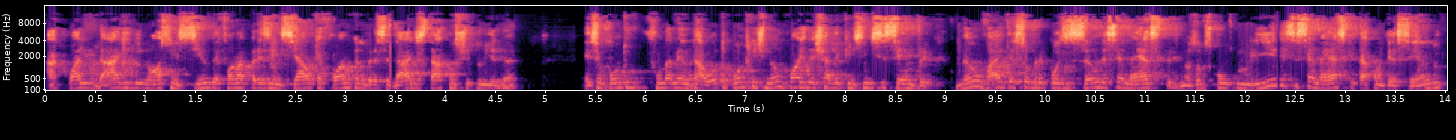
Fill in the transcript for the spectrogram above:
a qualidade do nosso ensino de forma presencial, que é a forma que a universidade está constituída. Esse é um ponto fundamental. Outro ponto que a gente não pode deixar de que a disse sempre: não vai ter sobreposição de semestre. Nós vamos concluir esse semestre que está acontecendo.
